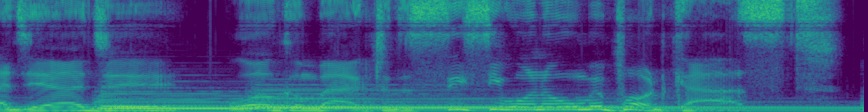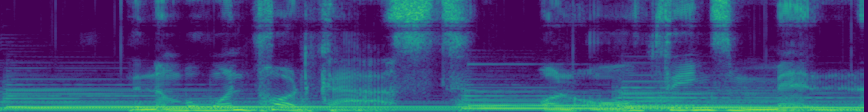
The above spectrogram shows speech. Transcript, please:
Aje Aje. Welcome back to the Sisi Wanaume podcast, the number one podcast on all things men.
